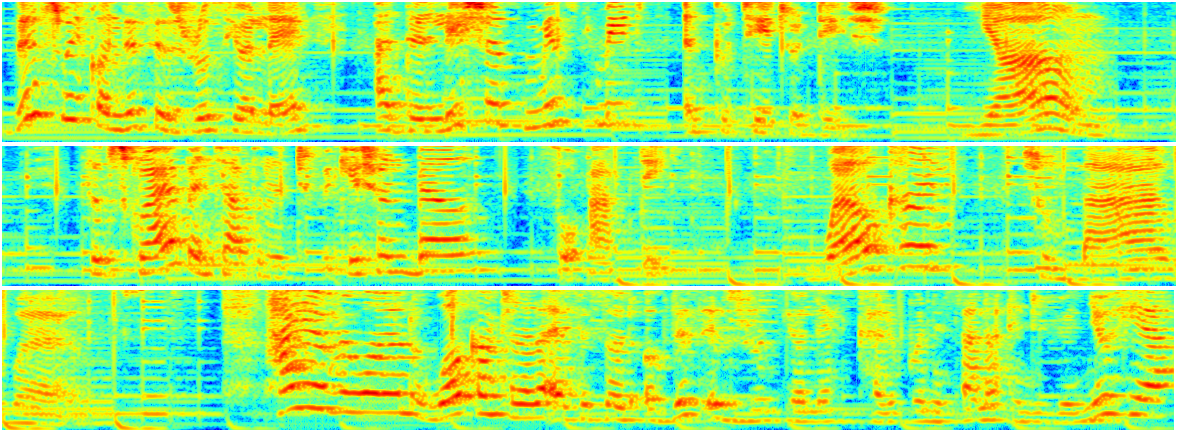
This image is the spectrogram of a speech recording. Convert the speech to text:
This week on This is Ruth Yole, a delicious minced meat and potato dish. Yum! Subscribe and tap on the notification bell for updates. Welcome to my world. Hi everyone, welcome to another episode of This is Ruth Yole. Karibuni sana, and if you're new here,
